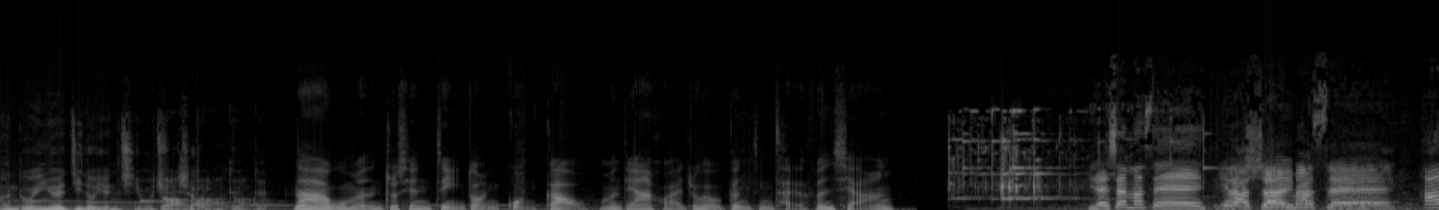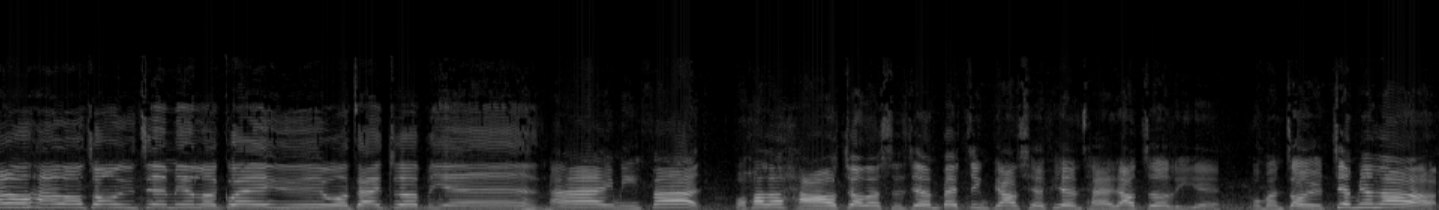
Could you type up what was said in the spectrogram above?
很多音乐季都延期或取消了。对对。那我们就先进一段广告，我们等下回来就会有更精彩的分享。いらっしゃいませ，いらっしゃいませ。Hello Hello，终于见面了，鲑鱼，我在这边。 面。嗨，米饭， 我花了好久的时间被竞标切片才来到这里耶，我们终于见面了。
